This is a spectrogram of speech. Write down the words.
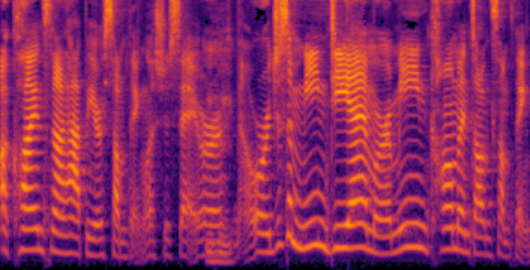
a client's not happy or something, let's just say, or, mm-hmm. or just a mean DM or a mean comment on something.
